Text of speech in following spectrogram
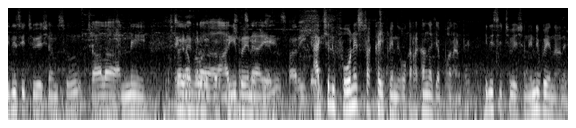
ఇది సిచ్యువేషన్స్ చాలా అన్ని ఆగిపోయినాయి. యాక్చువల్లీ ఫోనే స్ట్రక్ అయిపోయింది. ఒక రకంగా చెప్పాలంటే ఇది సిచ్యువేషన్ ఎండిపోయింది అది.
